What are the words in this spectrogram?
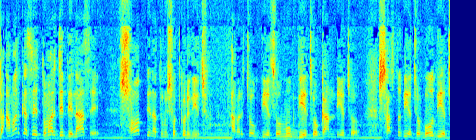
তা আমার কাছে তোমার যে দেনা আছে, সব দেনা তুমি শোধ করে দিয়েছ। আমার চোখ দিয়েছ, মুখ দিয়েছ, কান দিয়েছ, স্বাস্থ্য দিয়েছ, বউ দিয়েছ,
